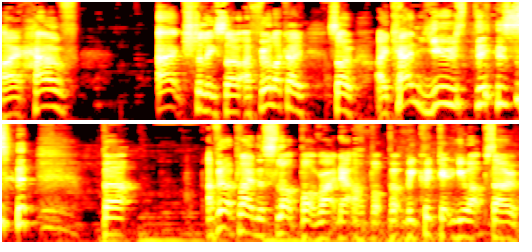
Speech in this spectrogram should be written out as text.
I have actually. So I feel like I. So I can use this, but I feel like playing the slot bot right now. Oh, but but we could get you up. So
